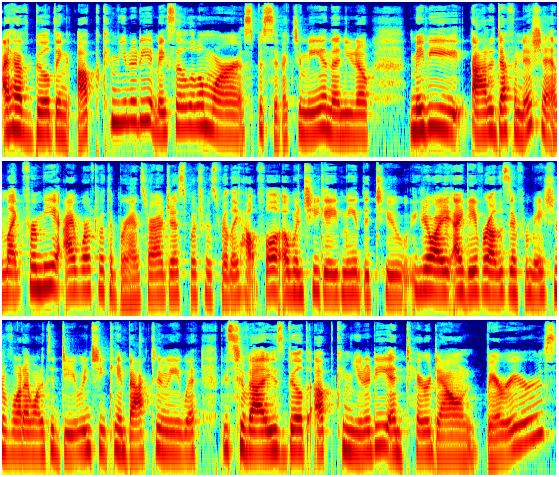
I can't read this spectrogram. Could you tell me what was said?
I have building up community. It makes it a little more specific to me. And then, you know, maybe add a definition. Like for me, I worked with a brand strategist, which was really helpful. Uh, when she gave me the two, you know, I, I gave her all this information of what I wanted to do. And she came back to me with these two values build up community and tear down barriers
